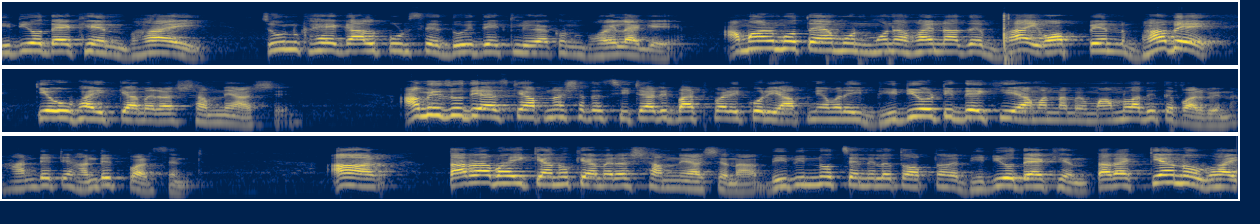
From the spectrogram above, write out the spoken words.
ভিডিও দেখেন, ভাই, চুন খেয়ে গাল পুড়ছে, দুই দেখলেও এখন ভয় লাগে। আমার মতো এমন মনে হয় না যে, ভাই অপেন ভাবে কেউ ভাই ক্যামেরার সামনে আসে। আমি যদি আজকে আপনার সাথে সিটারি বাটপাড়ি করি, আপনি আমার এই ভিডিওটি দেখিয়ে আমার নামে মামলা দিতে পারবেন হান্ড্রেডে হান্ড্রেড পারসেন্ট আর তারা ভাই কেন ক্যামেরার সামনে আসে না? বিভিন্ন চ্যানেলে তো আপনারা ভিডিও দেখেন। তারা কেন ভাই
